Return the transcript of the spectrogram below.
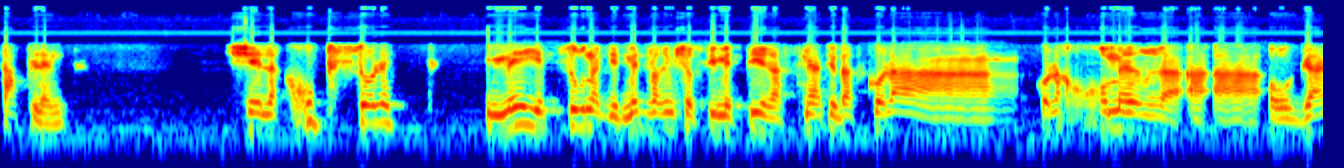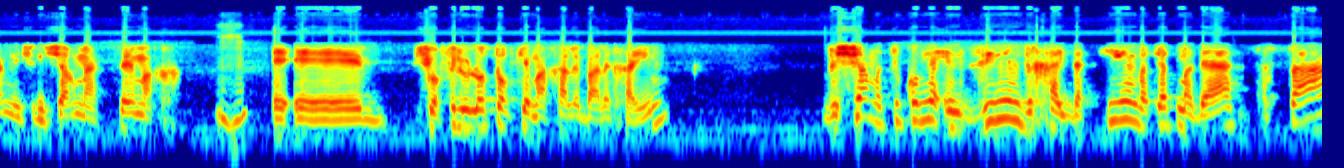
סאפלנט, שלקחו פסולת מייצור נגיד, מדברים שעושים את תירס, את יודעת, כל, ה... כל החומר האורגני שנשאר מהצמח, mm-hmm. שהוא אפילו לא טוב כמאכל לבעלי חיים, ושם מצאו כל מיני אנזימים וחיידקים, ואת יודעת, מדעי התססה,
